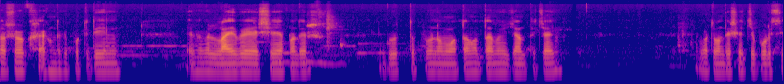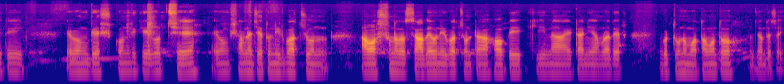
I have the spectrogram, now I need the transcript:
দর্শক, এখন থেকে প্রতিদিন এভাবে লাইভে এসে আপনাদের গুরুত্বপূর্ণ মতামত আমি জানতে চাই। বর্তমান দেশের যে পরিস্থিতি এবং দেশ কোন দিকে এগোচ্ছে এবং সামনে যেহেতু নির্বাচন, আওয়াজ শোনা যাচ্ছে আদেও নির্বাচনটা হবে কি না, এটা নিয়ে আমাদের গুরুত্বপূর্ণ মতামতও জানতে চাই।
